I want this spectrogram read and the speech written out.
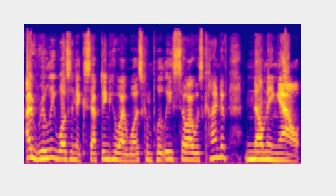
I really wasn't accepting who I was completely. So I was kind of numbing out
